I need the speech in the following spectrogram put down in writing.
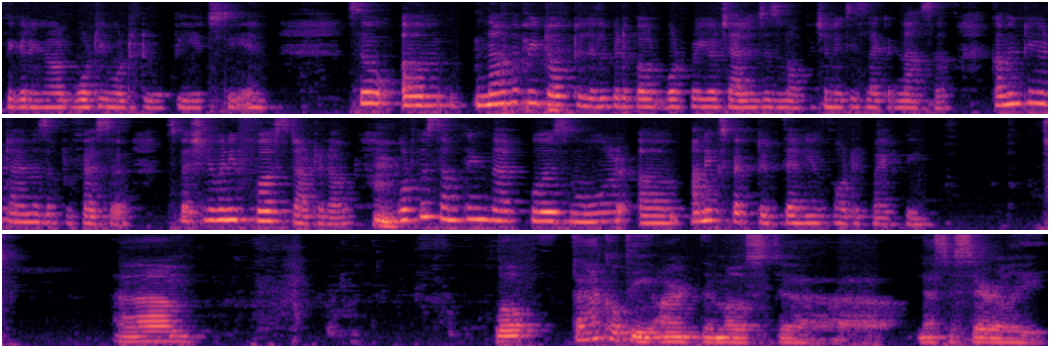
figuring out what you want to do a PhD in. So, um, now that we talked a little bit about what were your challenges and opportunities like at NASA, coming to your time as a professor, especially when you first started out, Hmm. what was something that was more um, unexpected than you thought it might be? Um, well, faculty aren't the most uh, necessarily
